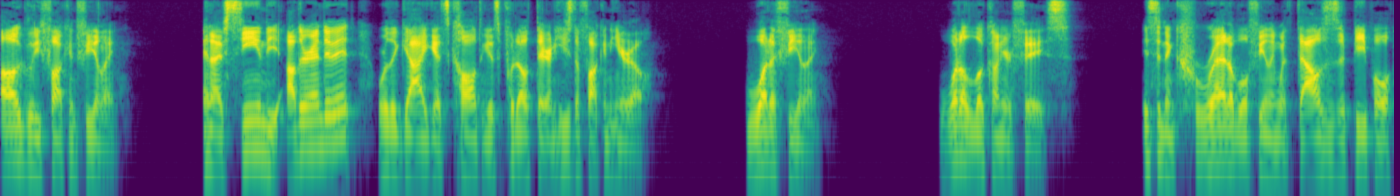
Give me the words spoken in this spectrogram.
ugly fucking feeling. And I've seen the other end of it where the guy gets called and gets put out there and he's the fucking hero. What a feeling. What a look on your face. It's an incredible feeling when thousands of people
